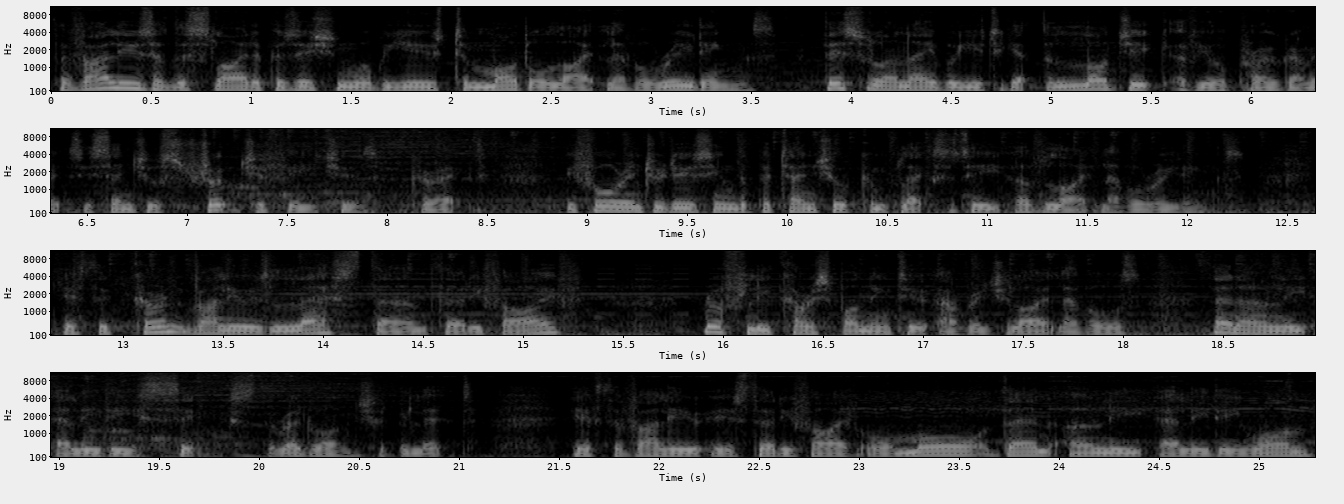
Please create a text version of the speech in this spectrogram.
The values of the slider position will be used to model light level readings. This will enable you to get the logic of your program, its essential structure features, correct, before introducing the potential complexity of light level readings. If the current value is less than 35, roughly corresponding to average light levels, then only LED 6, the red one, should be lit. If the value is 35 or more, then only LED 1,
